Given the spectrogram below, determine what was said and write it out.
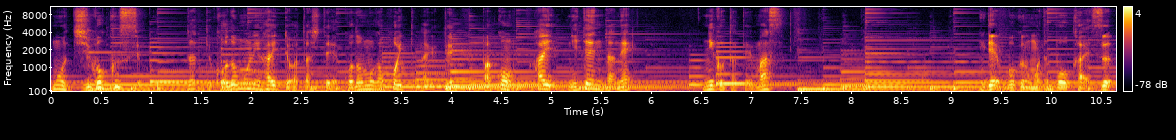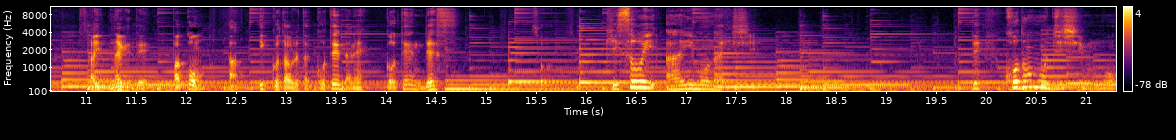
もう地獄っすよ。だって子供に入って渡して子供がポイって投げてパコンはい2点だね2個立てます。で僕がまた棒返す。はい投げてパコンあ1個倒れた。5点だね。5点です。そう。競い合いもないし。で子供自身も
